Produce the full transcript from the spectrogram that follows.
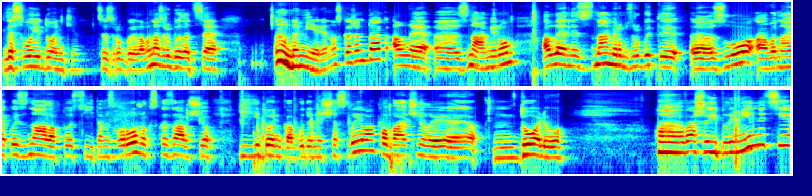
для своєї доньки це зробила. Вона зробила це ну, намірено, скажімо так, але е, з наміром, але не з наміром зробити е, зло, а вона якось знала, хтось їй там з ворожок сказав, що її донька буде нещаслива. Побачили е, долю вашої племінниці,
